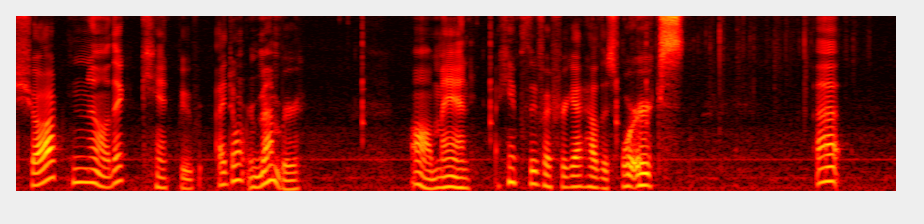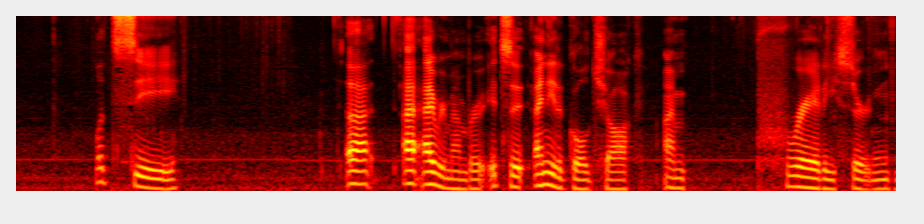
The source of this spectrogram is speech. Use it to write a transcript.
chalk? No, that can't be... I don't remember. Oh, man. I can't believe I forgot how this works. Uh, let's see. Uh, I, I remember. It's a... I need a gold chalk. I'm pretty certain.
